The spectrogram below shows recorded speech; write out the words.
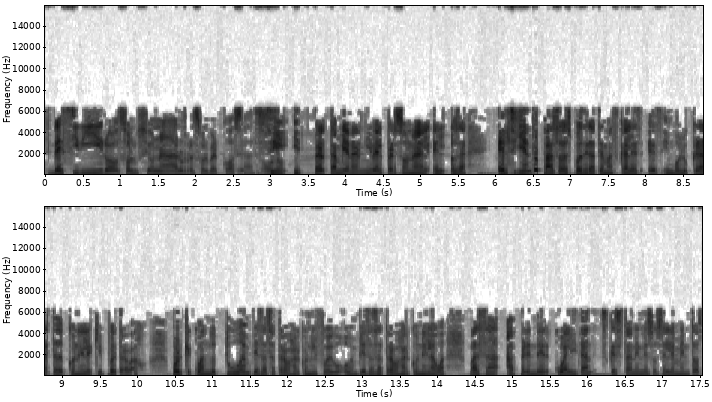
decidir o solucionar o resolver cosas. ¿o Sí, no? y, pero también a nivel personal, el, o sea, el siguiente paso después de ir a Temazcales es involucrarte con el equipo de trabajo, porque cuando tú empiezas a trabajar con el fuego o empiezas a trabajar con el agua, vas a aprender cualidades que están en esos elementos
